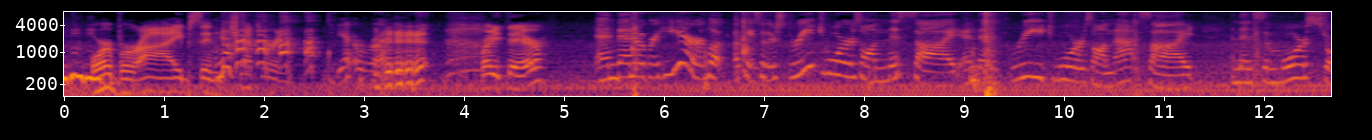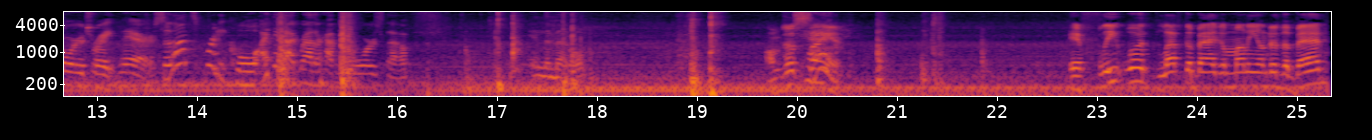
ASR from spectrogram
or bribes and treachery. Yeah, right. right there. and then over here, look. Okay, so there's three drawers on this side, and then three drawers on that side, and then some more storage right there. So that's pretty cool. I think I'd rather have the drawers though in the middle. I'm just Okay. saying. If Fleetwood left a bag of money under the bed,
